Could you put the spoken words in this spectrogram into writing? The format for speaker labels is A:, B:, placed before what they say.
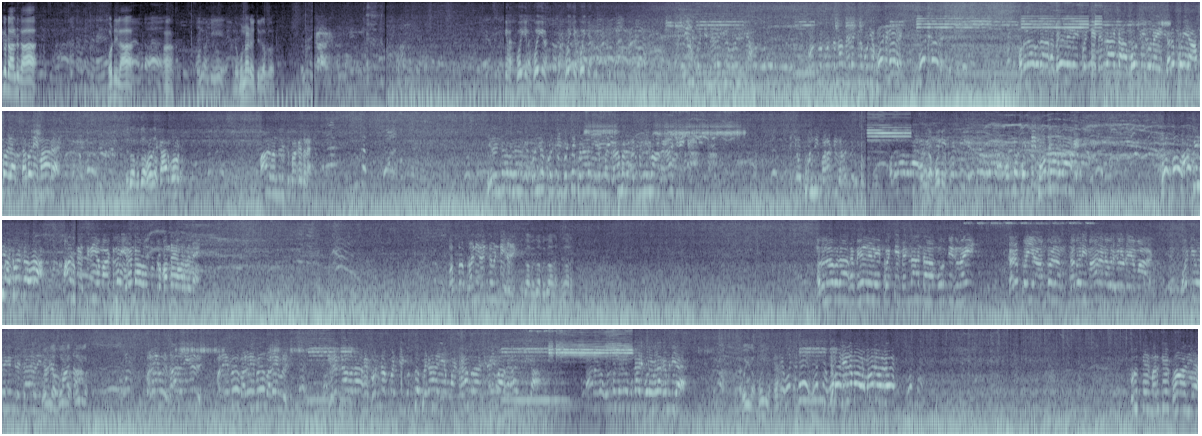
A: Ticket ஆள் இருக்கா ஓட்டுறீங்களா ஆ. இந்த முன்னாடி வச்சிருக்காப்ல போய்க்கணும் போய்க்கணும் போய்க்க போய்க்க
B: முதலாவதாக மேல்நிலைப்பட்டி மெல்லாண்டா மூர்த்தி துணை கருப்பையா அம்பலம் தபரி மாறன்
A: மெதுவா
B: போட்டு கார் போட். மாடு வந்துருச்சு பக்கத்துல. இரண்டாவதாக கொல்லப்பட்டி முத்துப்பிடாரி அம்மன் ராமராஜ் நினைவாக ராஜினிகா. ஐயோ புழுதி பறக்குது. முதலாவதாக இரண்டாவதாக கொல்லப்பட்டி மூன்றாவதாக மாடு சிறிய மாட்டுல இரண்டாவது சுற்று பந்தயம் வருதுன்னு. மொத்தம் பனிரெண்டு வண்டிகள்
A: மெதுவா மெதுவா மெதுவான மெதுவான
B: முதலாவதாக மேல்நிலைப்பட்டி மென்னாண்டா மூர்த்தி துணை கருப்பையா அம்பலம் சபரி மாறன் அவர்களுடைய மார். ஓட்டி வருகின்ற சாரதி வளைவு சாரதியில் வளைவு வளைவு வளைவு. இரண்டாவதாக கொன்னப்பட்டி முத்து பிடாரி அம்மன் ராமராஜ் நினைவாக ராஜிகா யாரெல்லாம் ஒரு பக்கம் முன்னாடி போற விழா கமிட்டியா நில்லும்மா, ஒரு மாடு வருது. குறுக்கே மறுக்கே போகாதீங்க.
